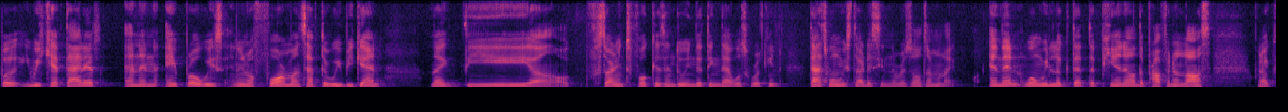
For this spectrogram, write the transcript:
But we kept at it, and in April, we you know four months after we began, like the uh, starting to focus and doing the thing that was working. That's when we started seeing the results. I'm like, and then when we looked at the P and L, the profit and loss, we're like,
